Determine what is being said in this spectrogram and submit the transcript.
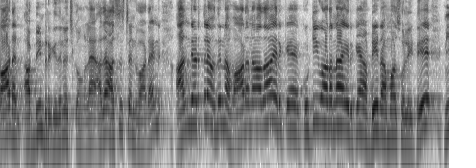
வார்டன் அப்படின்னு இருக்குதுன்னு வச்சுக்கோங்களேன். அதாவது அசிஸ்டன்ட் வார்டன் அந்த இடத்துல வந்து நான் வார்டனாக தான் இருக்கேன் குட்டி வார்டனாக இருக்கேன் அப்படின்ற மாதிரி சொல்லிட்டு நீ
